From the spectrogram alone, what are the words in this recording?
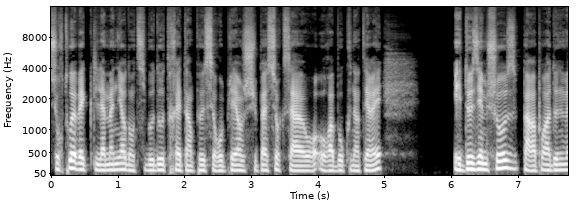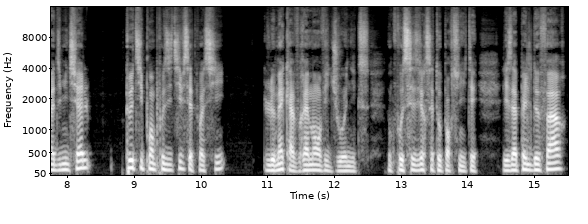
surtout avec la manière dont Thibodeau traite un peu ses roleplayers, je suis pas sûr que ça aura beaucoup d'intérêt. Et deuxième chose, par rapport à Donovan Mitchell, petit point positif cette fois-ci, le mec a vraiment envie de jouer Knicks. Donc faut saisir cette opportunité. Les appels de phare,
